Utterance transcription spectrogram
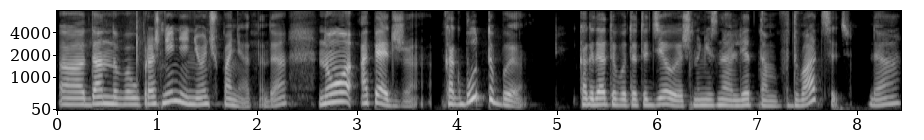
э, данного упражнения, не очень понятно, да? Но, опять же, как будто бы когда ты вот это делаешь, ну, не знаю, лет там в 20, да,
